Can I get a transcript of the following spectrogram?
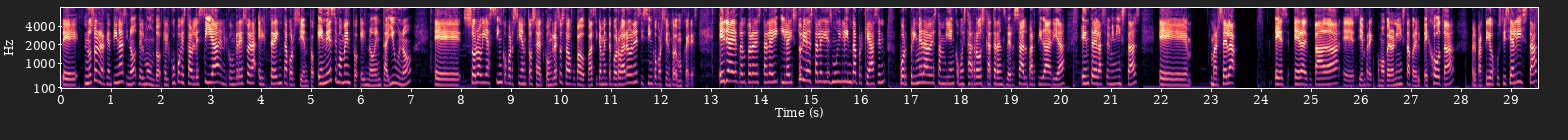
eh, no solo en Argentina, sino del mundo, que el cupo que establecía en el Congreso era el 30%. En ese momento, el 91, eh, solo había 5%, o sea, el Congreso estaba ocupado básicamente por varones y 5% de mujeres. Ella es la autora de esta ley y la historia de esta ley es muy linda porque hacen por primera vez también como esta rosca transversal partidaria entre las feministas. Eh, Marcela es, era diputada eh, siempre como peronista por el PJ, por el Partido Justicialista,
